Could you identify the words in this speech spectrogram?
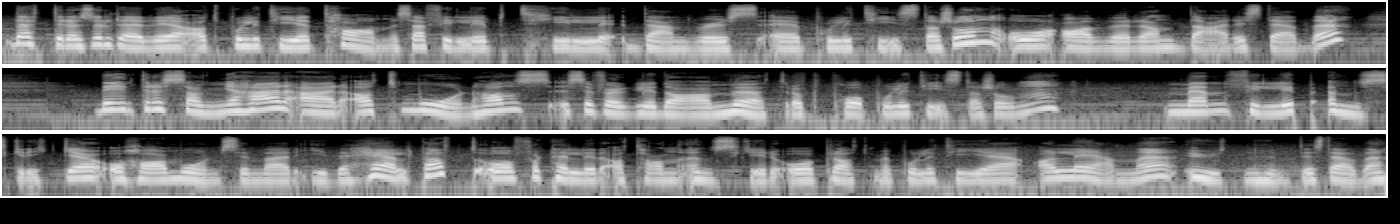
Dette resulterer i at politiet tar med seg Philip til Danvers eh, politistasjon og avhører han der i stedet. Det interessante her er at moren hans selvfølgelig da møter opp på politistasjonen. Men Philip ønsker ikke å ha moren sin der i det hele tatt, og forteller at han ønsker å prate med politiet alene uten hun til stede.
